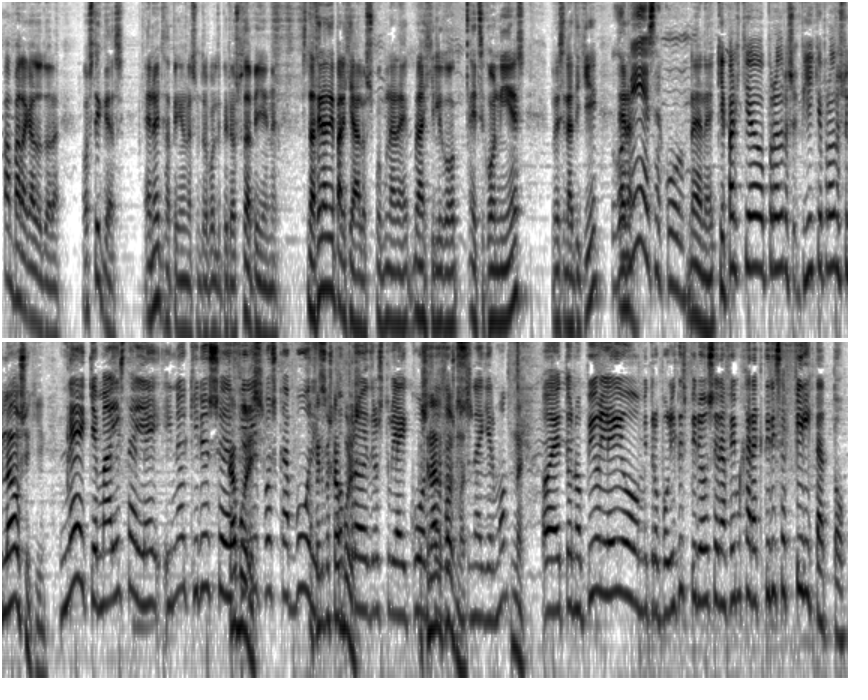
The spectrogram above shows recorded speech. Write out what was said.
Πάμε παρακάτω τώρα. Ο Στίγκας. Εννοείται θα πήγαινε στον Μητροπολίτη Πυραιός. Πού θα πήγαινε. Στην Αθήνα δεν υπάρχει άλλος που να, να έχει λίγο έτσι γωνίες. Είναι στην Αττική. Ένα- Γωνίε ακούω. Ναι, ναι. Και υπάρχει και ο πρόεδρος, πήγε και ο πρόεδρος του λαός εκεί. Ναι, και μάλιστα λέει, είναι ο κύριος Καμπούρης. Φίλιππος Ο Καμπούρης, Φίλιππος ο, Καμπούρης. πρόεδρος του Λαϊκού Ο συνάδελφός Ορθόδοξου μας. Συναγερμού, Ναι. ο, ε, τον οποίο λέει ο Μητροπολίτης Πυραιός Σεραφείμ χαρακτήρισε φίλτατο.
